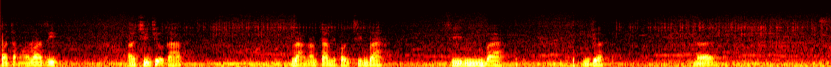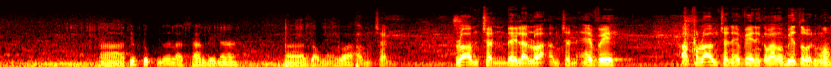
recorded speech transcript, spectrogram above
quan trọng là loa zin. Ờ, à, 9 triệu 8 giảm 500 thì còn 93 93 đúng chưa? Đấy. À, tiếp tục nữa là sang đến à, à, dòng loa âm trần. Loa âm trần đây là loa âm trần EV à, con loa âm trần EV này các bác có biết rồi đúng không?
